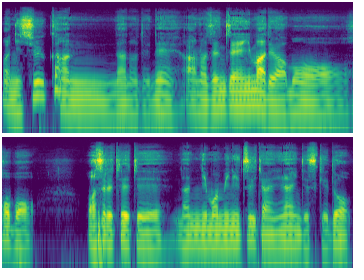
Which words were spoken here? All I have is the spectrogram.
まあ、2週間なのでね、あの、全然今ではもう、ほぼ忘れてて、何にも身についてはいないんですけど、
